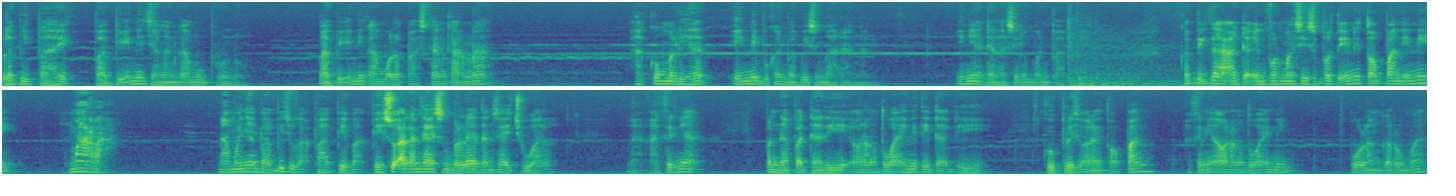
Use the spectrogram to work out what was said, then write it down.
lebih baik babi ini jangan kamu bunuh babi ini kamu lepaskan karena aku melihat ini bukan babi sembarangan. Ini adalah siluman babi. Ketika ada informasi seperti ini, Topan ini marah. Namanya babi juga babi, Pak. Besok akan saya sembelih dan saya jual. Nah, akhirnya pendapat dari orang tua ini tidak digubris oleh Topan. Akhirnya orang tua ini pulang ke rumah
